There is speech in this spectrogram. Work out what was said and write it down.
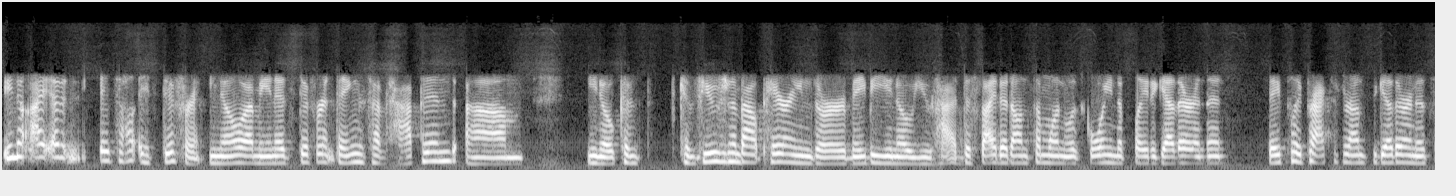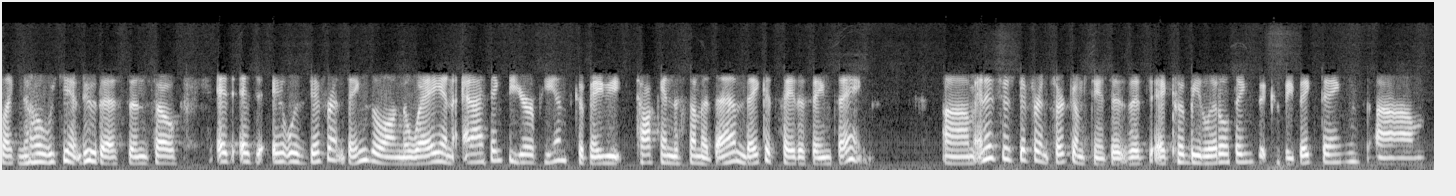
You know, I it's all it's different. You know, I mean, it's different things have happened. Um, you know, con- confusion about pairings, or maybe you know you had decided on someone was going to play together, and then they play practice rounds together, and it's like, no, we can't do this, and so it, it it was different things along the way, and and I think the Europeans could maybe talk into some of them. They could say the same things, um, and it's just different circumstances. It it could be little things, it could be big things. Um,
